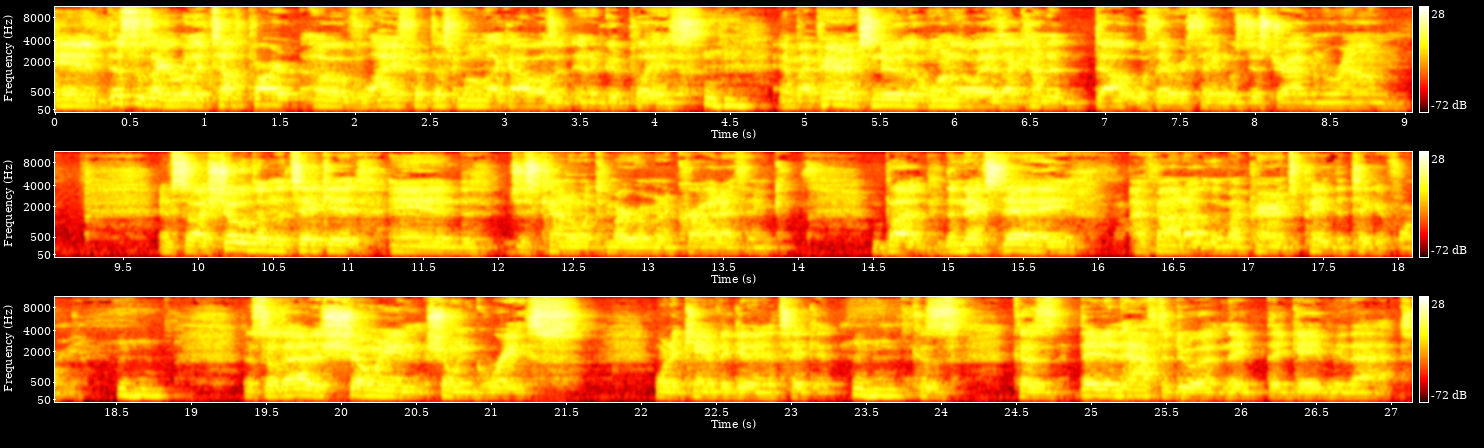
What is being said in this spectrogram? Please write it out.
and this was like a really tough part of life at this moment. Like I wasn't in a good place, Mhm. and my parents knew that one of the ways I kind of dealt with everything was just driving around. And so I showed them the ticket and just kind of went to my room and I cried. I think, but the next day I found out that my parents paid the ticket for me. Mhm. And so that is showing showing grace when it came to getting a ticket because because they didn't have to do it and they, they gave me that.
